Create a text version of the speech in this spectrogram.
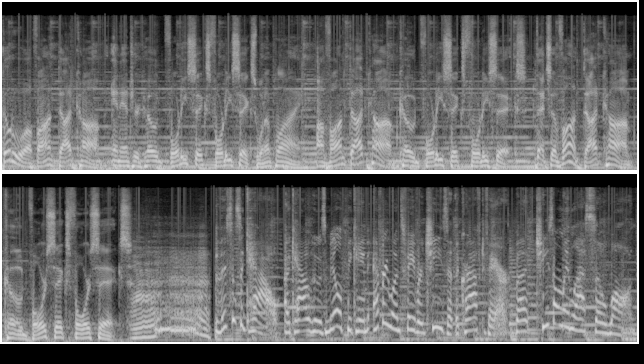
go to Avant.com and enter code 4646 when applying. Avant.com, code 4646. That's Avant.com, code 4646. Thanks. This is a cow, a cow whose milk became everyone's favorite cheese at the craft fair. But cheese only lasts so long.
